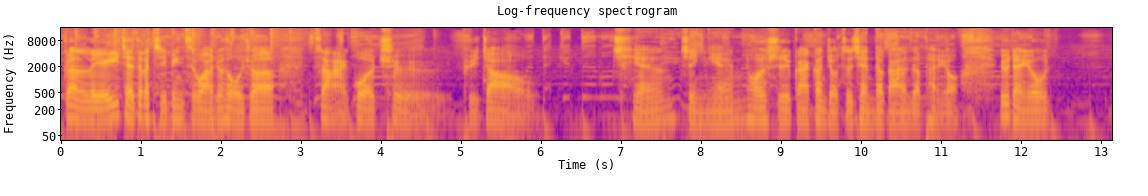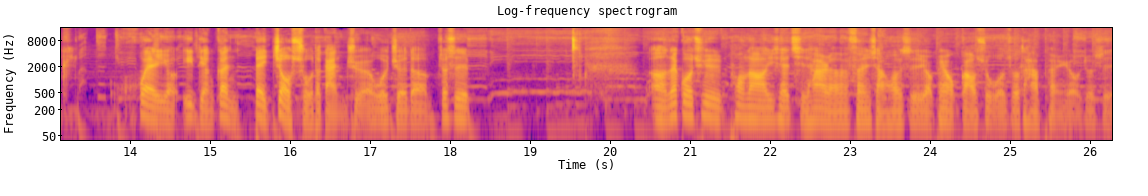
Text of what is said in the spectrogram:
更理解这个疾病之外，就是我觉得在过去比较前几年，或者是该更久之前的感染者朋友，有点有会有一点更被救赎的感觉。我觉得就是，呃，在过去碰到一些其他人分享，或是有朋友告诉我说他朋友就是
